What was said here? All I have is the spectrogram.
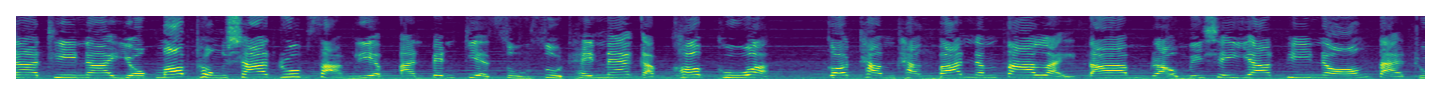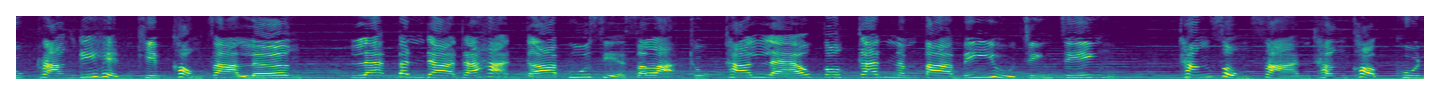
นาทีนายกมอบธงชาติรูปสามเหลี่ยมอันเป็นเกียรติสูงสุดให้แม่กับครอบครัว ก็ทำทางบ้านน้ำตาไหลตาม เราไม่ใช่ญาติพี่น้อง แต่ทุกครั้งที่เห็นคลิปของจ่าเลิง และบรรดาทหารกล้าผู้เสียสละทุกท่านแล้วก็กั้นน้ำตาไม่อยู่จริง ๆทั้งสงสารทั้งขอบคุณ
